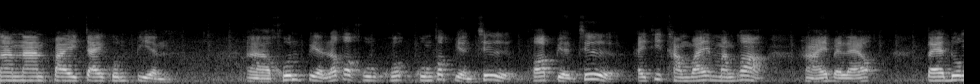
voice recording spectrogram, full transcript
นานๆไปใจคุณเปลี่ยน คุณเปลี่ยนแล้วก็คุณคุณก็เปลี่ยนชื่อ พอเปลี่ยนชื่อไอ้ที่ทำไว้มันก็หายไปแล้ว แต่ดวง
